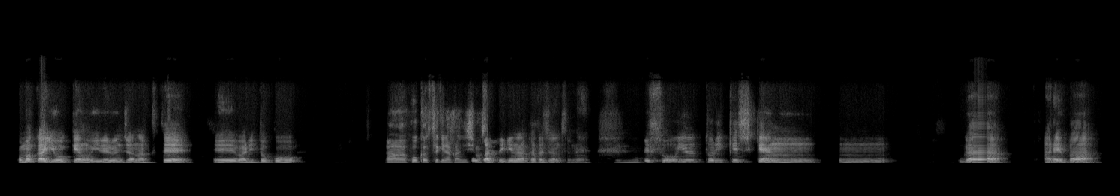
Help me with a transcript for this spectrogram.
細かい要件を入れるんじゃなくて、えー、割とこう、ああ、包括的な感じします、包括的な形なんですよね。でそういう取消権、うん、があれば、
